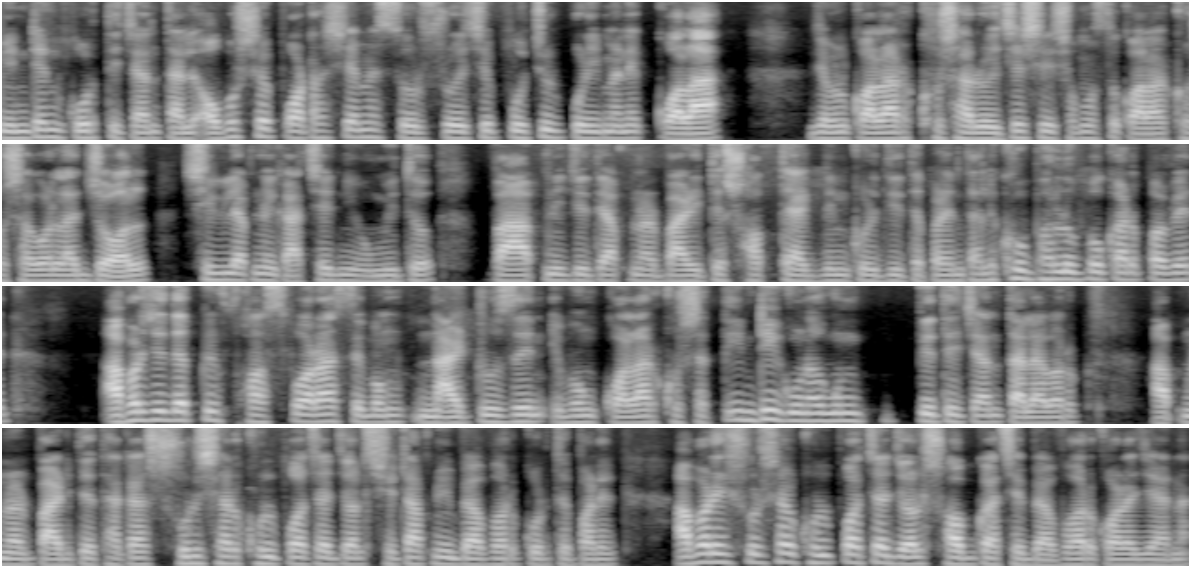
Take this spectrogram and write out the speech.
মেনটেন করতে চান, তাহলে অবশ্যই পটাশিয়ামের সোর্স রয়েছে। প্রচুর পরিমাণে কলা, যেমন কলার খোসা রয়েছে, সেই সমস্ত কলার খোসাগলা, জল, সেগুলি আপনি গাছে নিয়মিত বা আপনি যদি আপনার বাড়িতে সপ্তাহে একদিন করে দিতে পারেন, তাহলে খুব ভালো উপকার পাবেন। আবার যদি আপনি ফসফরাস এবং নাইট্রোজেন এবং কলার খোসা তিনটি গুণাগুণ পেতে চান, তাহলে আবার আপনার বাড়িতে থাকা সরিষার খোল পচা জল, সেটা আপনি ব্যবহার করতে পারেন। আবার এই সরিষার খোল পচা জল সব গাছে ব্যবহার করা যায় না।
